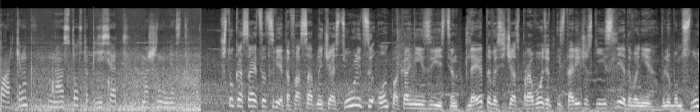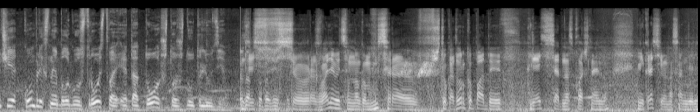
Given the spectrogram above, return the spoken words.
паркинг на 100-150 машин мест. Что касается цвета фасадной части улицы, он пока неизвестен. Для этого сейчас проводят исторические исследования. В любом случае, комплексное благоустройство – это то, что ждут люди. Здесь все разваливается, много мусора, штукатурка падает, грязь одна сплошная. Ну, некрасиво на самом деле.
